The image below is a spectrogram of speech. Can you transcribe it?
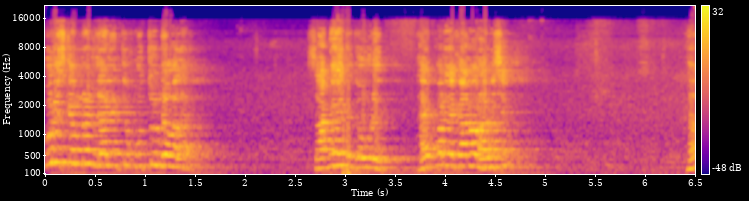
पोलीस कंप्लेंट झाली ते उतरून द्यावा लागले सांगायचं गवळे हायकोर्टच्या कानावर हा विषय हा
